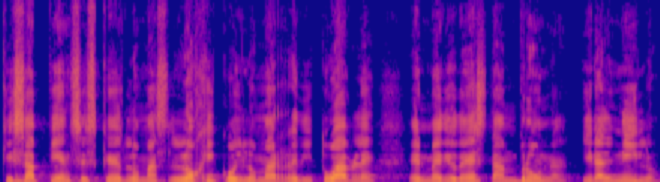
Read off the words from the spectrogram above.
quizá pienses que es lo más lógico y lo más redituable en medio de esta hambruna, ir al Nilo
